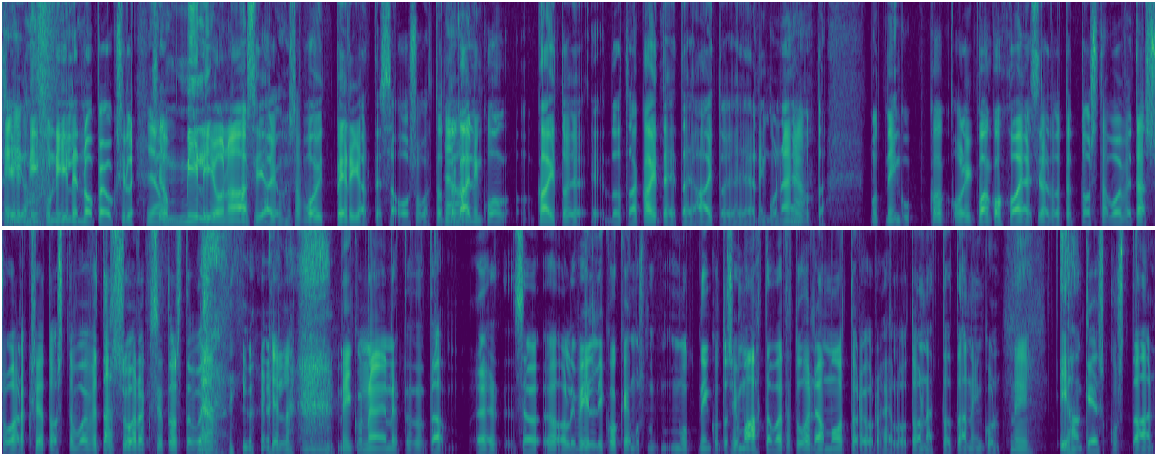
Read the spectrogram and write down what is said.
siihen niin kuin niille nopeuksille. Joo. Se on miljoona asiaa, johon sä voit periaatteessa osua. Totta Joo. kai niin kuin on kaitoja, tota, kaiteita ja aitoja ja niin kuin näin, Joo. mutta, mutta niin kuin, oli vaan koko ajan sillä, että tosta voi vetää suoraksi ja tosta voi vetää suoraksi ja tosta voi... Kyllä. niin kuin näin, että tota, et se oli villi kokemus, mutta mut, niin kuin tosi mahtavaa, että tuodaan moottoriurheilua tuonne tota, niin kuin Niin. ihan keskustaan,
